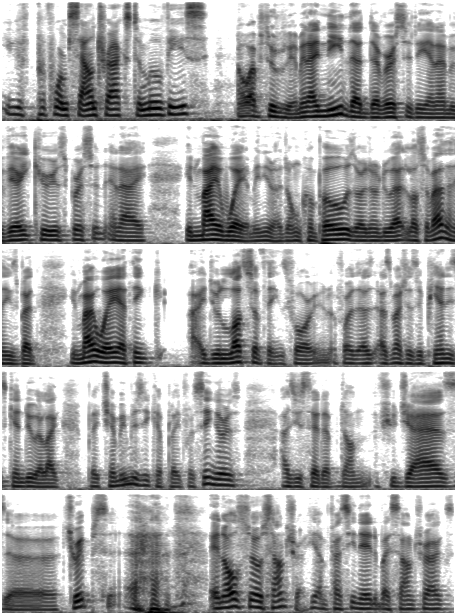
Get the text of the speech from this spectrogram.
you've performed soundtracks to movies. Oh, absolutely. I mean, I need that diversity, and I'm a very curious person, and I, in my way, I mean, you know, I don't compose or I don't do lots of other things, but in my way, I think I do lots of things for you know for as, as, much as a pianist can do. I like play chamber music. I played for singers as you said, I've done a few jazz uh, trips and also soundtrack. Yeah, I'm fascinated by soundtracks.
